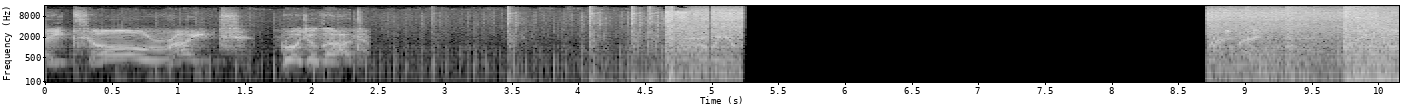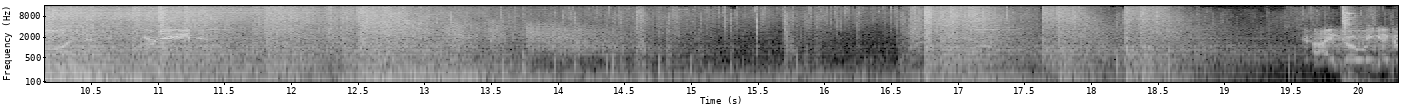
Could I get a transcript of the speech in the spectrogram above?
right, all right. Roger that. I'm throwing a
